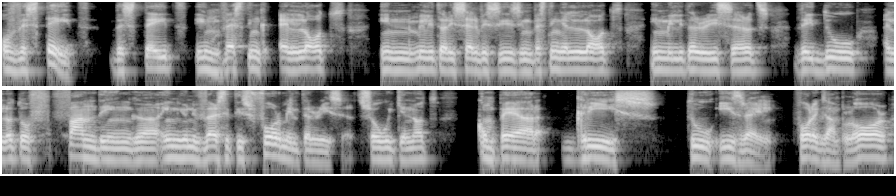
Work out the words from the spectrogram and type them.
of the state. The state investing a lot in military services, investing a lot in military research. They do a lot of funding uh, in universities for military research. So we cannot compare Greece to Israel, for example, or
